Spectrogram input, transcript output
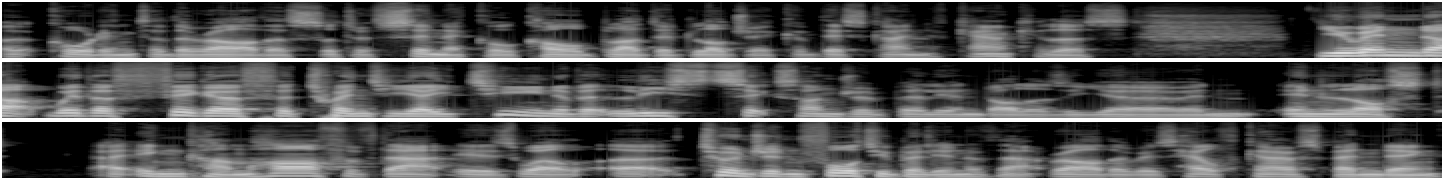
according to the rather sort of cynical, cold blooded logic of this kind of calculus, you end up with a figure for 2018 of at least $600 billion a year in, in lost uh, income. Half of that is, well, uh, 240 billion of that rather is healthcare spending.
